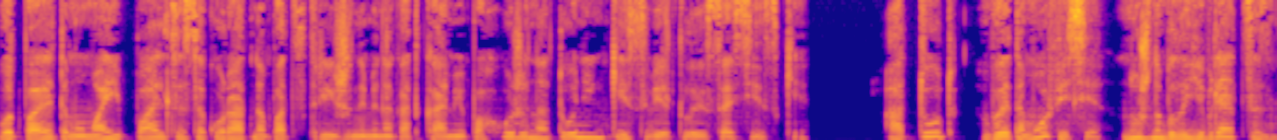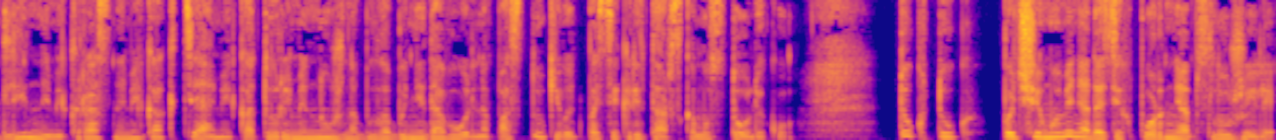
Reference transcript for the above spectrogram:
Вот поэтому мои пальцы с аккуратно подстриженными ноготками похожи на тоненькие светлые сосиски. А тут, в этом офисе, нужно было являться с длинными красными когтями, которыми нужно было бы недовольно постукивать по секретарскому столику. Тук-тук, почему меня до сих пор не обслужили?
